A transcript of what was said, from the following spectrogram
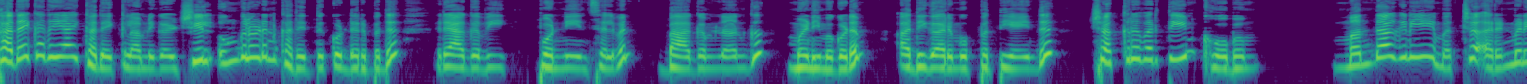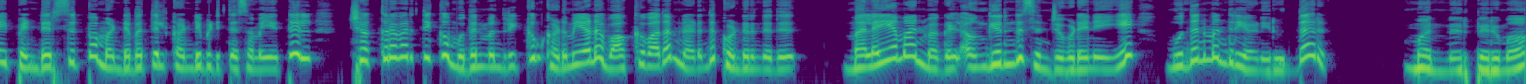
கதை கதையாய் கதைக்கலாம் நிகழ்ச்சியில் உங்களுடன் கதைத்துக் கொண்டிருப்பது ராகவி பொன்னியின் செல்வன் பாகம் நான்கு மணிமகுடம் அதிகாரம் முப்பத்தி ஐந்து சக்கரவர்த்தியின் கோபம். மந்தாகினியை மற்ற அரண்மனை பெண்டர் சிற்ப மண்டபத்தில் கண்டுபிடித்த சமயத்தில் சக்கரவர்த்திக்கும் முதன் மந்திரிக்கும் கடுமையான வாக்குவாதம் நடந்து கொண்டிருந்தது. மலையமான் மகள் அங்கிருந்து சென்றவுடனேயே முதன் மந்திரி அனிருத்தர் மன்னர் பெருமா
